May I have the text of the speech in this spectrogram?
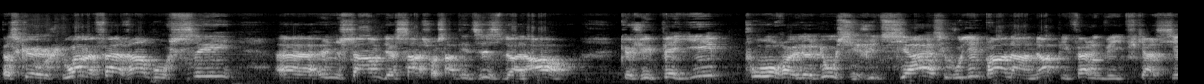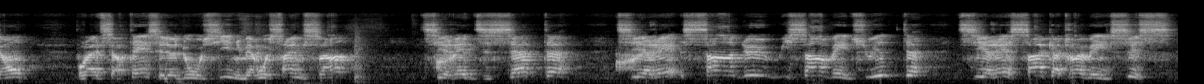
parce que je dois me faire rembourser euh, une somme de 170 dollars que j'ai payé pour euh, le dossier judiciaire. Si vous voulez le prendre en note et faire une vérification pour être certain, c'est le dossier numéro 500 17 102 828 186.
